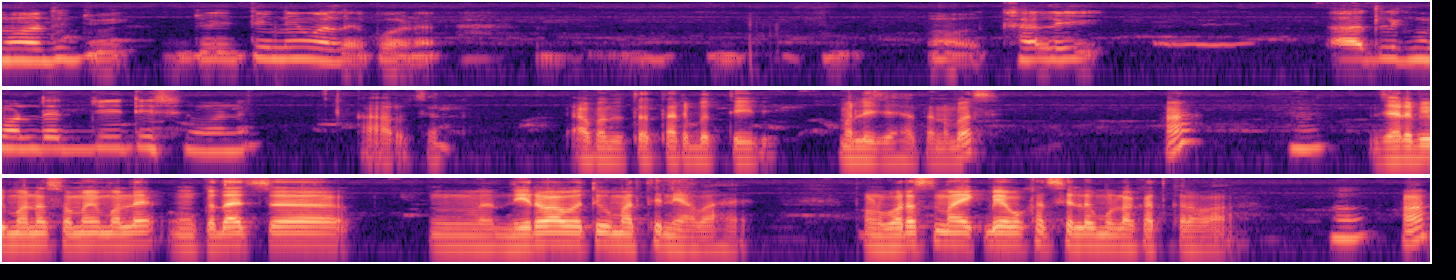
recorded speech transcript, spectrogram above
મારી જોઈ જોઈતી નહીં મળે પણ ખાલી આટલી મદદ જોઈતી છે મને. સારું ચાલ. આ બધું તો તારી બધી મળી જાય તને બસ? હા? જ્યારે બી મને સમય મળે હું કદાચ નિર્વાવતી ઉંમરથી નહીં આવા હે. પણ વર્ષમાં એક બે વખત છેલ્લે મુલાકાત કરવા. હા. હા?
